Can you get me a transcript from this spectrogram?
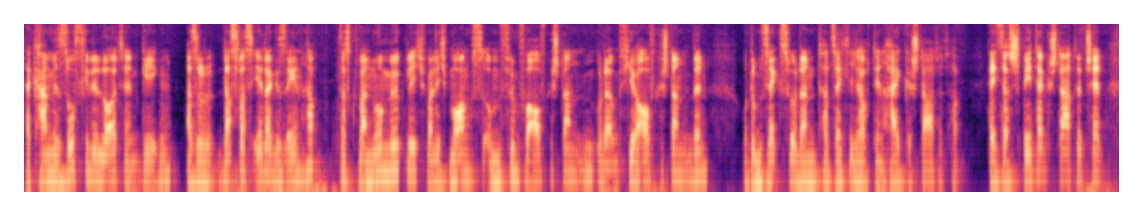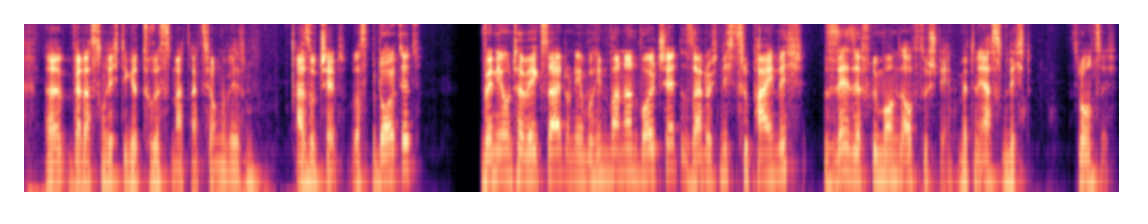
da kamen mir so viele Leute entgegen. Also das, was ihr da gesehen habt, das war nur möglich, weil ich morgens um 5 Uhr aufgestanden oder um 4 Uhr aufgestanden bin und um 6 Uhr dann tatsächlich auch den Hike gestartet habe. Hätte ich das später gestartet, Chat, äh, wäre das eine richtige Touristenattraktion gewesen. Also, Chat, das bedeutet, wenn ihr unterwegs seid und irgendwo hinwandern wollt, Chat, seid euch nicht zu peinlich, sehr, sehr früh morgens aufzustehen mit dem ersten Licht. Es lohnt sich.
